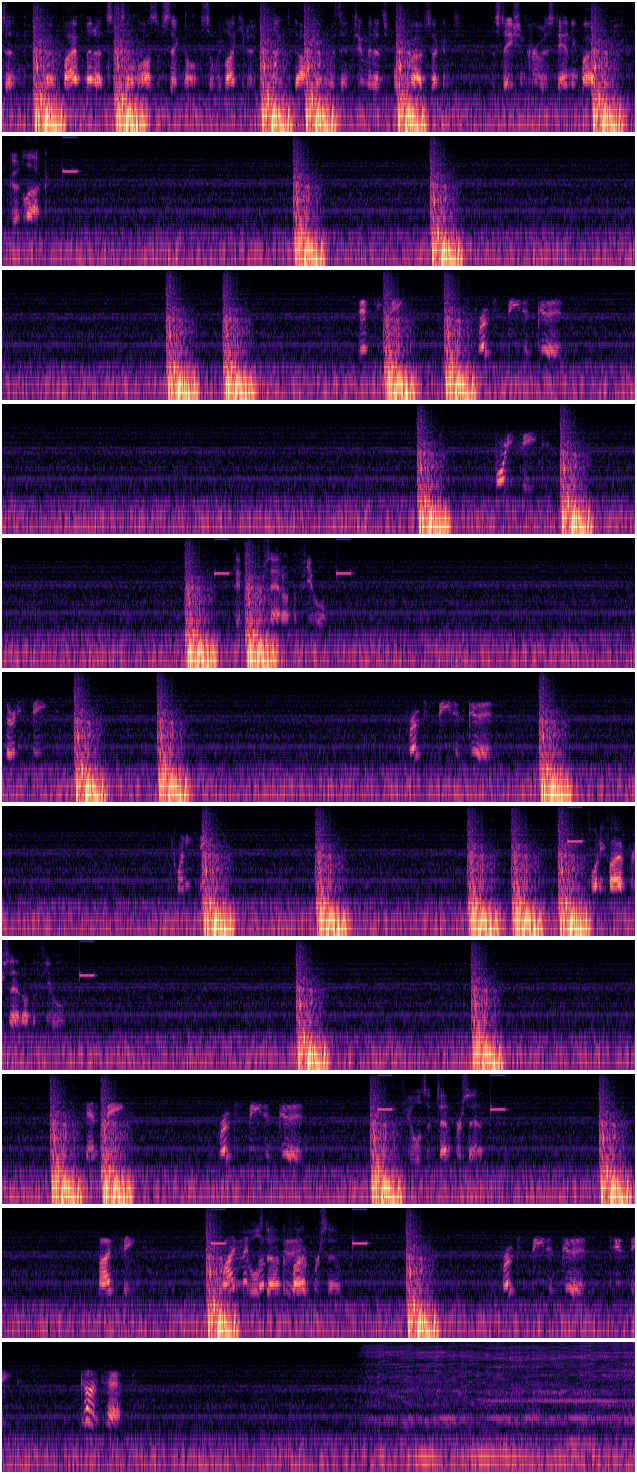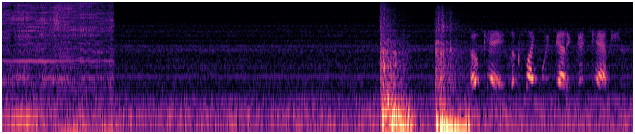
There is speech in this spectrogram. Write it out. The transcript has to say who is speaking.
Speaker 1: Houston, you have five minutes until loss of signal, so we'd like you to complete the docking within 2 minutes 45 seconds. The station crew is standing by for you. Good luck.
Speaker 2: 40 feet.
Speaker 1: 50% on the fuel.
Speaker 2: 30 feet. Approach speed is good. 20 feet.
Speaker 1: 25% on the fuel.
Speaker 2: Ten feet. Approach speed is good.
Speaker 1: Fuel is at 10%.
Speaker 2: Five feet. Alignment
Speaker 1: Fuel's down to 5%.
Speaker 2: Approach speed is good. Two feet. Contact. Okay, looks like we've got a good capture.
